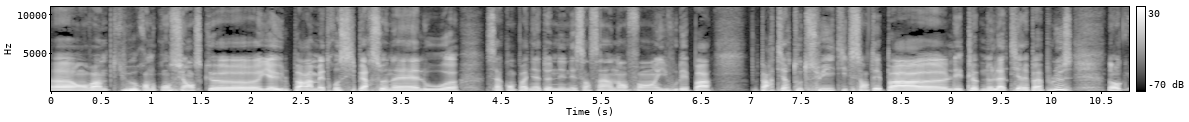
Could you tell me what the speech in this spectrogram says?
Euh, on va un petit peu prendre conscience qu'il y a eu le paramètre aussi personnel où euh, sa compagne a donné naissance à un enfant. Il voulait pas partir tout de suite. Il ne sentait pas. Euh, les clubs ne l'attiraient pas plus. Donc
